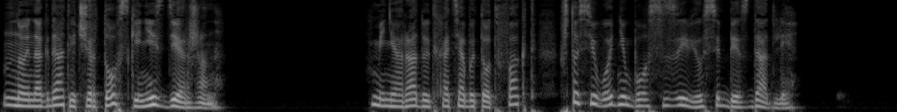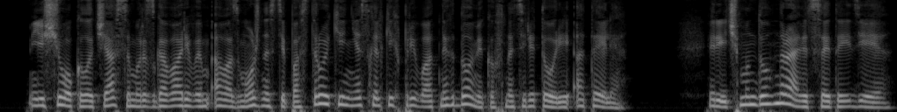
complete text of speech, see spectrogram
но иногда ты чертовски не сдержан». Меня радует хотя бы тот факт, что сегодня босс заявился без Дадли. Еще около часа мы разговариваем о возможности постройки нескольких приватных домиков на территории отеля. Ричмонду нравится эта идея,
